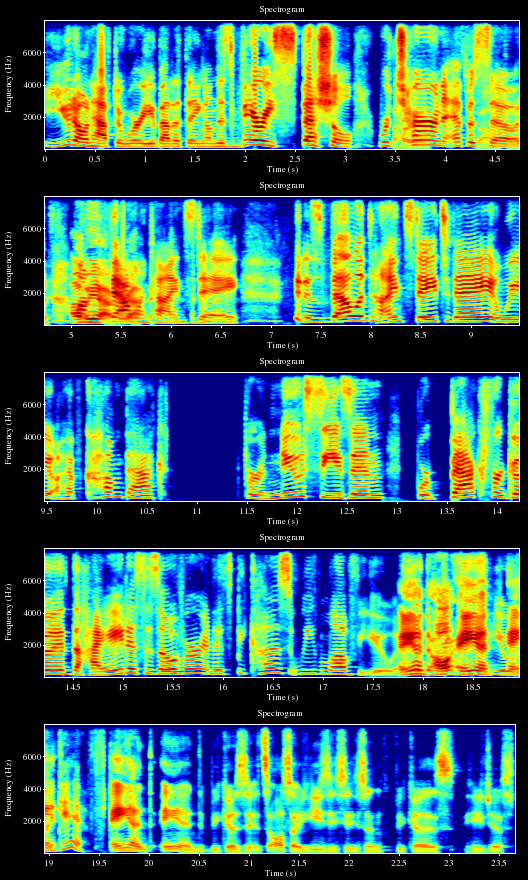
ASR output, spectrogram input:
You don't have to worry about a thing on this very special oh, return episode Valentine's- oh, on yeah, Valentine's Day. It is Valentine's Day today. and We have come back for a new season. We're back for good. The hiatus is over, and it's because we love you. And- oh, give and- you a gift. And and because it's also Yeezy season because he just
